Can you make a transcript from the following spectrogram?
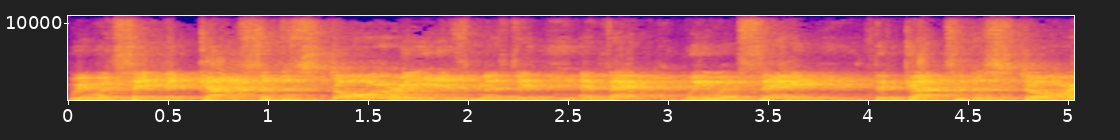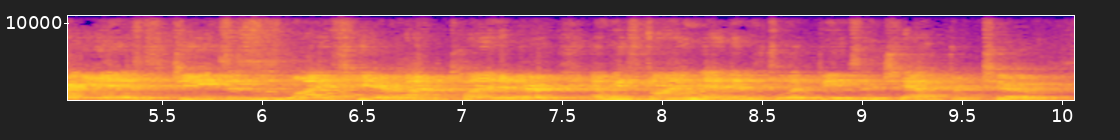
We would say the guts of the story is missing. In fact, we would say the guts of the story is Jesus' life here on planet Earth. And we find that in Philippians in chapter 2.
